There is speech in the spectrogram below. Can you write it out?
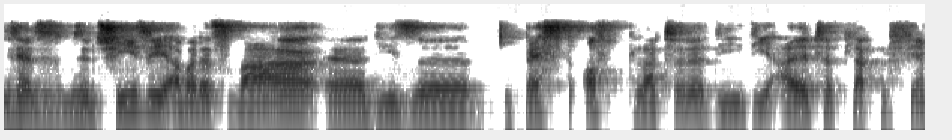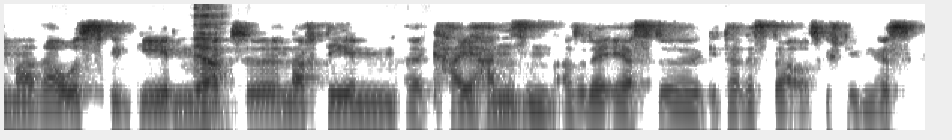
ist ja ein bisschen cheesy, aber das war äh, diese Best-of-Platte, die die alte Plattenfirma rausgegeben Ja. hatte, nachdem äh, Kai Hansen, also der erste Gitarrist, da ausgestiegen ist.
